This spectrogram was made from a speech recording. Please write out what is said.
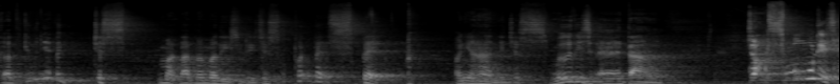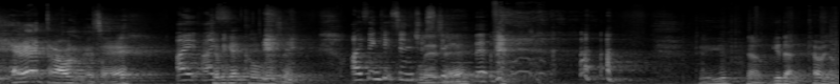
God, can you ever just like like my mother used to do? Just put a bit of spit on your hand and just smooth his hair down. Just smooth his hair down, Lizzie. I, I Shall we get called Lizzie? I think it's interesting Lizzie? that Do you? No, you don't. Carry on.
